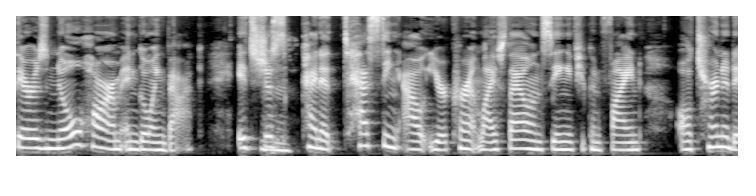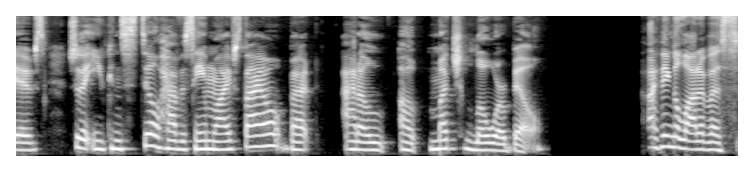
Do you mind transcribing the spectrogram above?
there is no harm in going back. It's just mm-hmm. kind of testing out your current lifestyle and seeing if you can find alternatives so that you can still have the same lifestyle, but at a, a much lower bill. I think a lot of us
